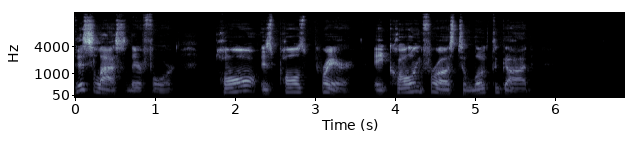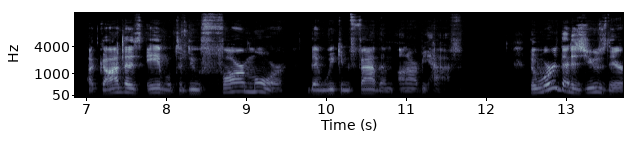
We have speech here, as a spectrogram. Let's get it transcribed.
This last, therefore, Paul is Paul's prayer, a calling for us to look to God, a God that is able to do far more than we can fathom on our behalf. The word that is used there,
